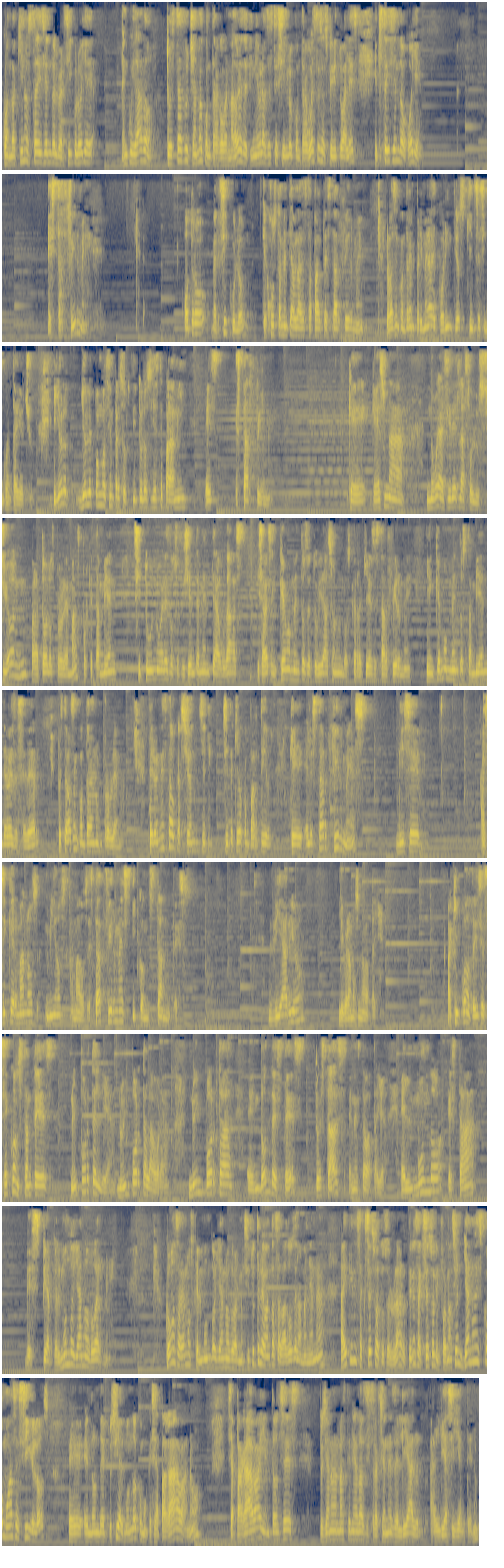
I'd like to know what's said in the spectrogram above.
Cuando aquí nos está diciendo el versículo, oye, ten cuidado, tú estás luchando contra gobernadores de tinieblas de este siglo, contra huestes espirituales, y te está diciendo, oye, estás firme, otro versículo que justamente habla de esta parte de estar firme, lo vas a encontrar en Primera de Corintios 15:58. Y yo, yo le pongo siempre subtítulos y este para mí es estar firme, que, que es una, no voy a decir es la solución para todos los problemas, porque también si tú no eres lo suficientemente audaz y sabes en qué momentos de tu vida son los que requieres estar firme y en qué momentos también debes de ceder, pues te vas a encontrar en un problema. Pero en esta ocasión sí te, quiero compartir que el estar firmes dice, así que hermanos míos amados, estad firmes y constantes. Diario libramos una batalla. Aquí cuando te dice sé constante es, no importa el día, no importa la hora, no importa en dónde estés, tú estás en esta batalla. El mundo está despierto, el mundo ya no duerme. ¿Cómo sabemos que el mundo ya no duerme? Si tú te levantas a las 2 de la mañana, ahí tienes acceso a tu celular, tienes acceso a la información. Ya no es como hace siglos, eh, en donde, pues sí, el mundo como que se apagaba, ¿no? Se apagaba y entonces, pues ya nada más tenías las distracciones del día al, día siguiente, ¿no?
